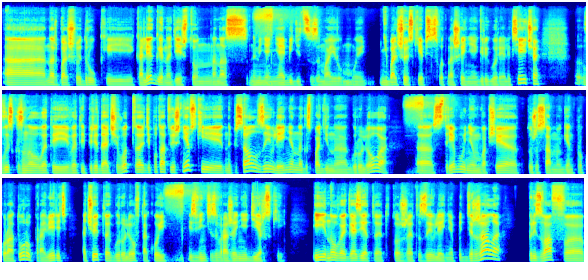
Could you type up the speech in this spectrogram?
а наш большой друг и коллега, я надеюсь, что он на нас, на меня не обидится за мою, мой небольшой скепсис в отношении Григория Алексеевича, высказанного в этой, в этой передаче. Вот э, депутат Вишневский написал заявление на господина Гурулева э, с требованием вообще ту же самую генпрокуратуру проверить, а что это Гурулев такой, извините за выражение, дерзкий. И «Новая газета» это тоже это заявление поддержала – призвав э,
